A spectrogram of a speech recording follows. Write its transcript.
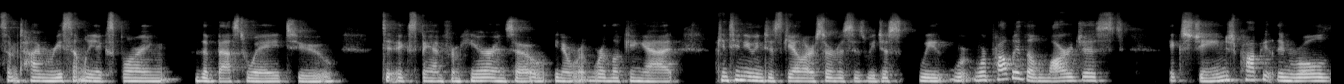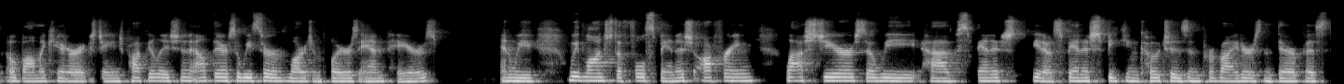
some time recently exploring the best way to to expand from here. And so, you know, we're, we're looking at continuing to scale our services. We just we we're, we're probably the largest exchange popul- enrolled Obamacare exchange population out there. So we serve large employers and payers. And we we launched a full Spanish offering last year. So we have Spanish, you know, Spanish speaking coaches and providers and therapists,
